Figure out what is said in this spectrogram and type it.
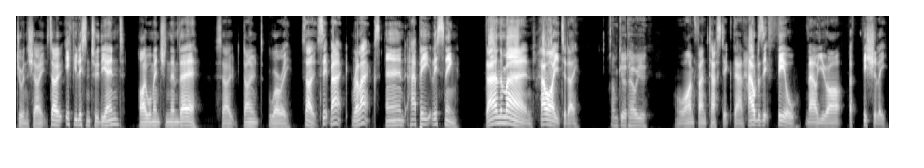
during the show. So if you listen to the end, I will mention them there. So don't worry. So sit back, relax, and happy listening. Dan the man, how are you today? I'm good. How are you? Oh, I'm fantastic, Dan. How does it feel now you are officially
